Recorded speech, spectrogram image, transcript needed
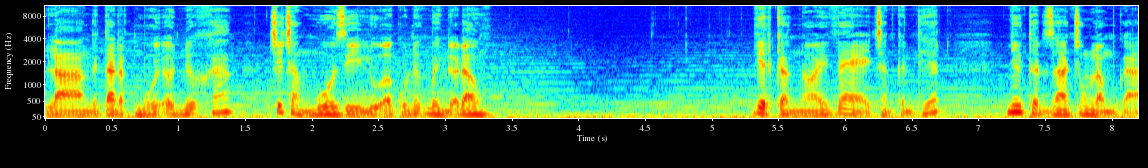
là người ta đặt mối ở nước khác chứ chẳng mua gì lụa của nước mình nữa đâu. Việt càng nói vẻ chẳng cần thiết, nhưng thật ra trong lòng gã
